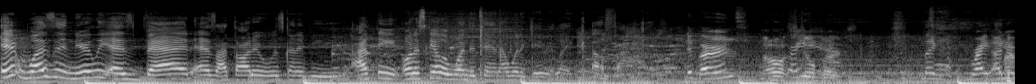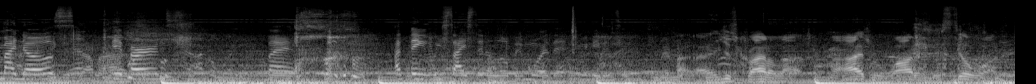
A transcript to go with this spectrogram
It wasn't nearly as bad as I thought it was gonna be. I think on a scale of one to 10, I would have gave it like a five. It burns. Oh, it Right still here. burns. Like right under my nose. It burns. But I think we sized it a little bit more than we needed to. Man, my, I just cried a lot. My eyes were watering. They're still watering.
